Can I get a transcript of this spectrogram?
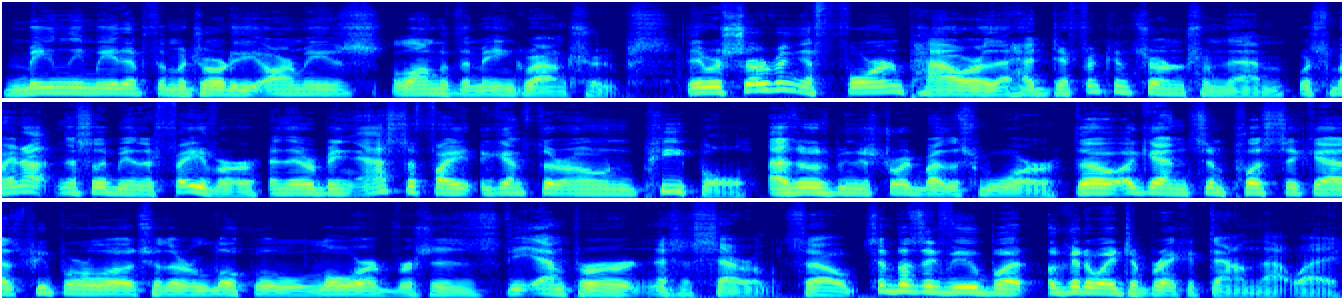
mainly made up the majority of the armies, along with the main ground troops. They were serving a foreign power that had different concerns from them, which might not necessarily be be in their favor, and they were being asked to fight against their own people as it was being destroyed by this war. Though, again, simplistic as people were loyal to their local lord versus the emperor necessarily. So, simplistic view, but a good way to break it down that way.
